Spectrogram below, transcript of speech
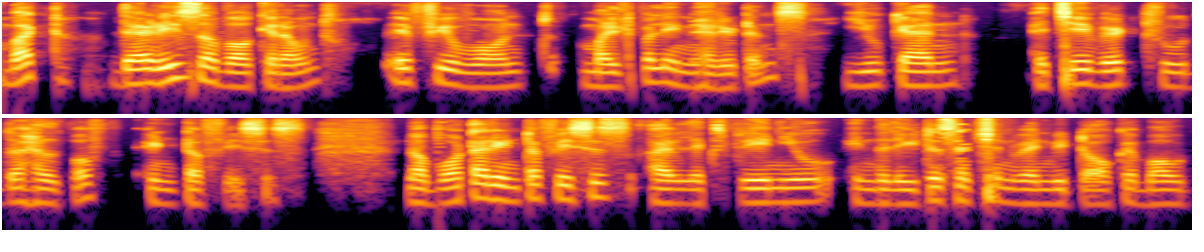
But there is a workaround. If you want multiple inheritance, you can achieve it through the help of interfaces. Now, what are interfaces? I will explain you in the later section when we talk about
